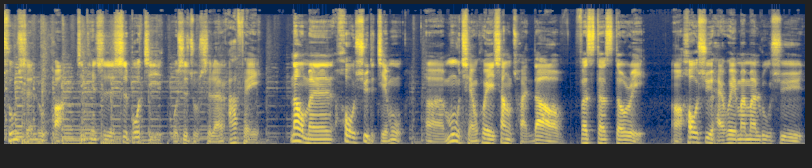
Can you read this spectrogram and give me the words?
出神入化，今天是试播集，我是主持人阿肥。那我们后续的节目，呃，目前会上传到 First Story 啊，后续还会慢慢陆续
